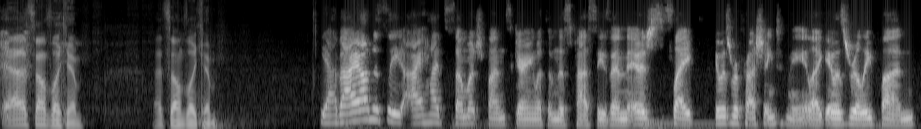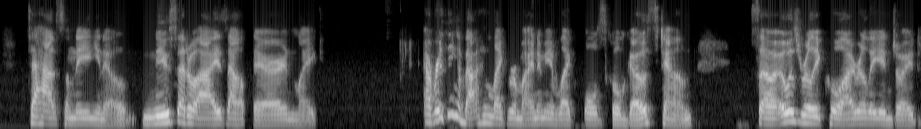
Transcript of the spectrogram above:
that sounds like him. That sounds like him. Yeah, but I honestly I had so much fun scaring with him this past season. It was just like it was refreshing to me. Like it was really fun to have something, you know, new set of eyes out there and like everything about him like reminded me of like old school ghost town. So it was really cool. I really enjoyed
